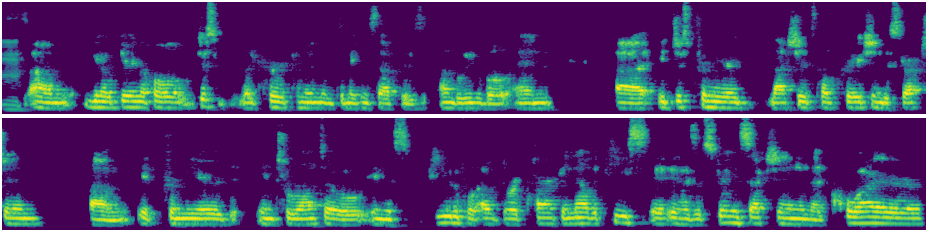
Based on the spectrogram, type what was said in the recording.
Mm. Um, you know, during the whole, just like her commitment to making stuff is unbelievable. And uh, it just premiered last year. It's called Creation Destruction. Um, it premiered in Toronto in this beautiful outdoor park. And now the piece, it, it has a string section, and a choir,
